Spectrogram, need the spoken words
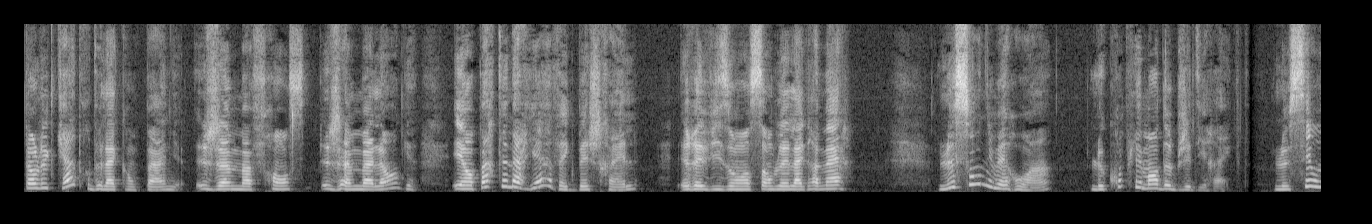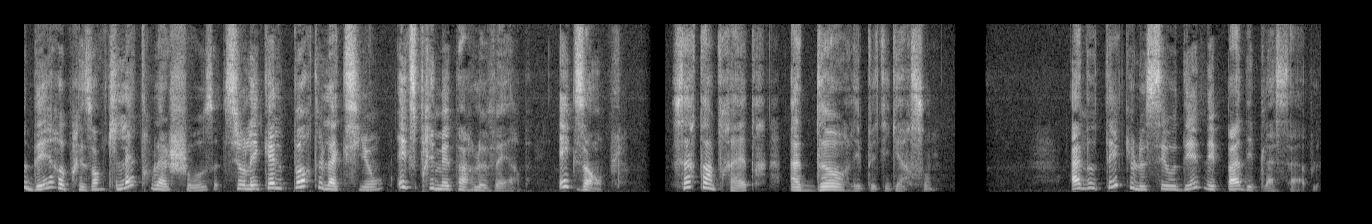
Dans le cadre de la campagne J'aime ma France, j'aime ma langue et en partenariat avec Becherel, révisons ensemble la grammaire. Leçon numéro 1, le complément d'objet direct. Le COD représente l'être ou la chose sur lesquelles porte l'action exprimée par le verbe. Exemple. Certains prêtres adorent les petits garçons. À noter que le COD n'est pas déplaçable.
